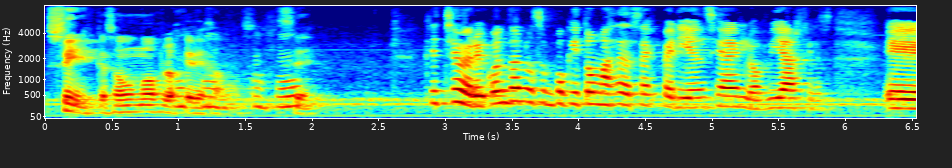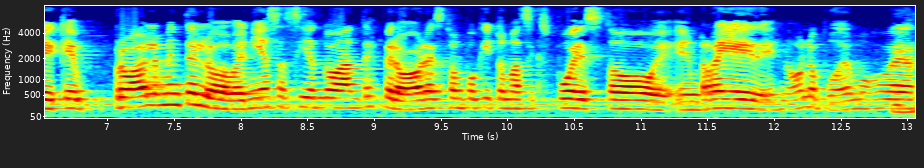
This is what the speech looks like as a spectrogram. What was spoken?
Sí, que somos los que viajamos. Sí. Qué chévere. Cuéntanos un poquito más de esa experiencia en los viajes. Eh, que probablemente lo venías haciendo antes, pero ahora está un poquito más expuesto en redes, ¿no? Lo podemos ver.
